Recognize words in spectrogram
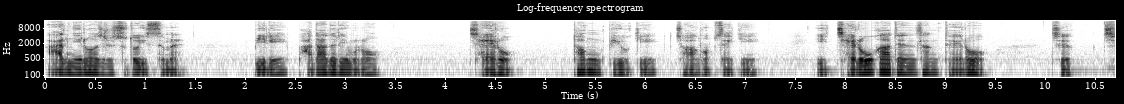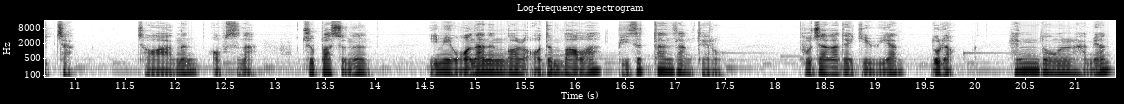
안 이루어질 수도 있음을 미리 받아들임으로 제로, 텅 비우기, 저항 없애기, 이 제로가 된 상태로 즉 집착, 저항은 없으나 주파수는 이미 원하는 걸 얻은 바와 비슷한 상태로 부자가 되기 위한 노력, 행동을 하면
